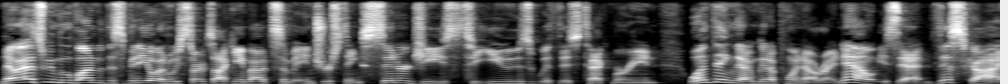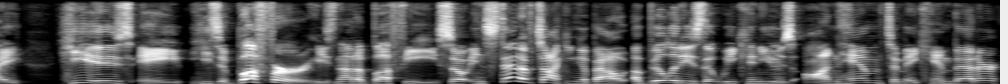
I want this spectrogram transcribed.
Now, as we move on to this video and we start talking about some interesting synergies to use with this Tech Marine, one thing that I'm going to point out right now is that this guy he is a he's a buffer. He's not a buffy. So instead of talking about abilities that we can use on him to make him better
